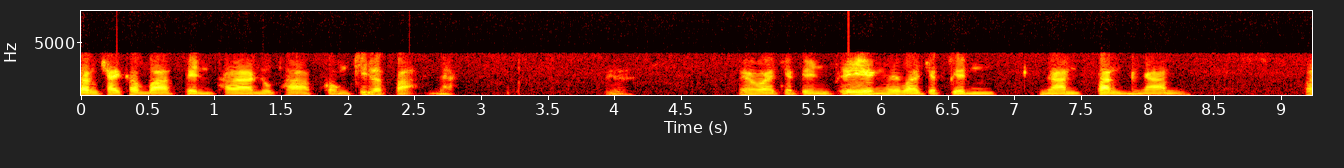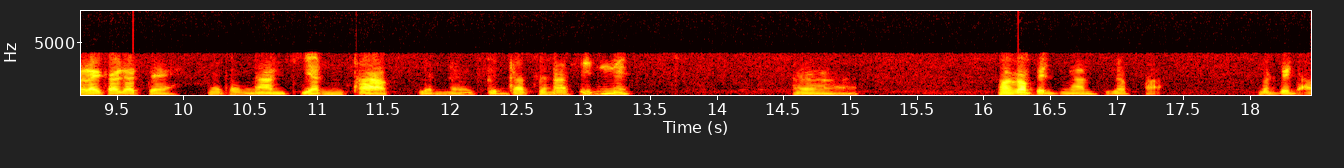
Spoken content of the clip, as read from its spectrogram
ต้องใช้คำว่าเป็นพลานุภาพของศิลปะนะ ไม่ว่าจะเป็นเพลงไม่ว่าจะเป็นงานปั้นงาน อะไรก็แล้วแต่แม้แต่งานเขียนภาพเขียนอะไรเป็นทัศนศิลป์เนี่ยอ่อมันก็เป็นงานศิลปะ มันเป็นอ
